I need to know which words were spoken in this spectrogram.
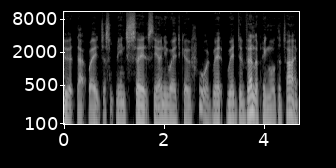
do it that way. It doesn't mean to say it's the only way to go forward. We're we're developing all the time,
